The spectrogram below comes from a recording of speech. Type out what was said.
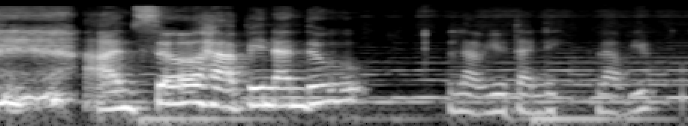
I'm so happy, Nandu. Love you, Tali. Love you.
